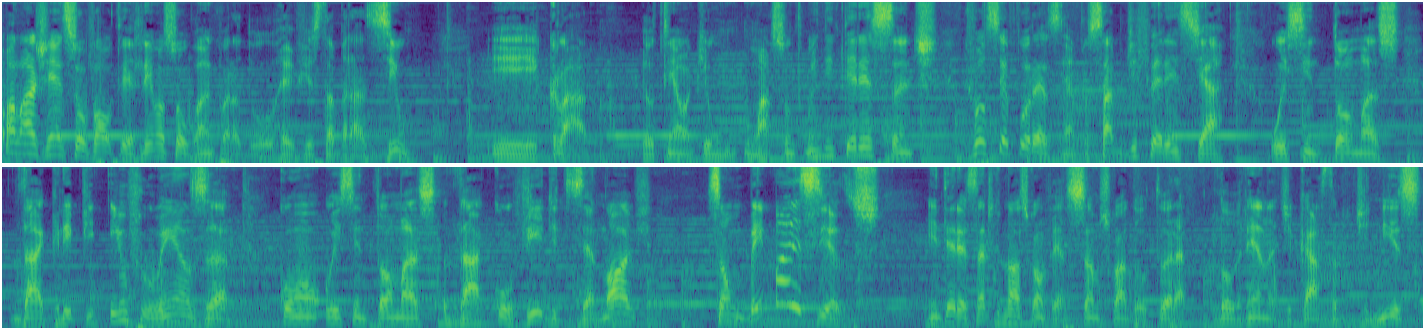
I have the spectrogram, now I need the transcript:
Olá, gente. Sou Walter Lima, sou âncora do Revista Brasil. E, claro, eu tenho aqui um, um, assunto muito interessante. Você, por exemplo, sabe diferenciar os sintomas da gripe influenza com os sintomas da Covid-19? São bem parecidos. Interessante que nós conversamos com a doutora Lorena de Castro Diniz.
